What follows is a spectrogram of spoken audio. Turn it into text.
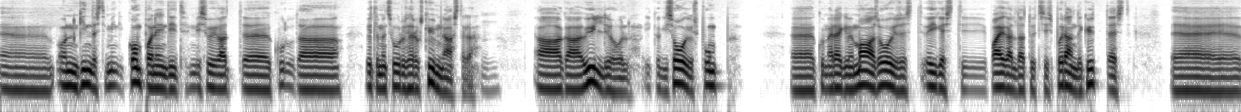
äh, on kindlasti mingid komponendid, mis võivad äh, kuluda ütleme, et suurusjärgus kümne aastaga mm. -hmm. aga üldjuhul ikkagi soojuspump äh,, kui me räägime maasoojusest, õigesti paigaldatud siis põrandaküttest äh,,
